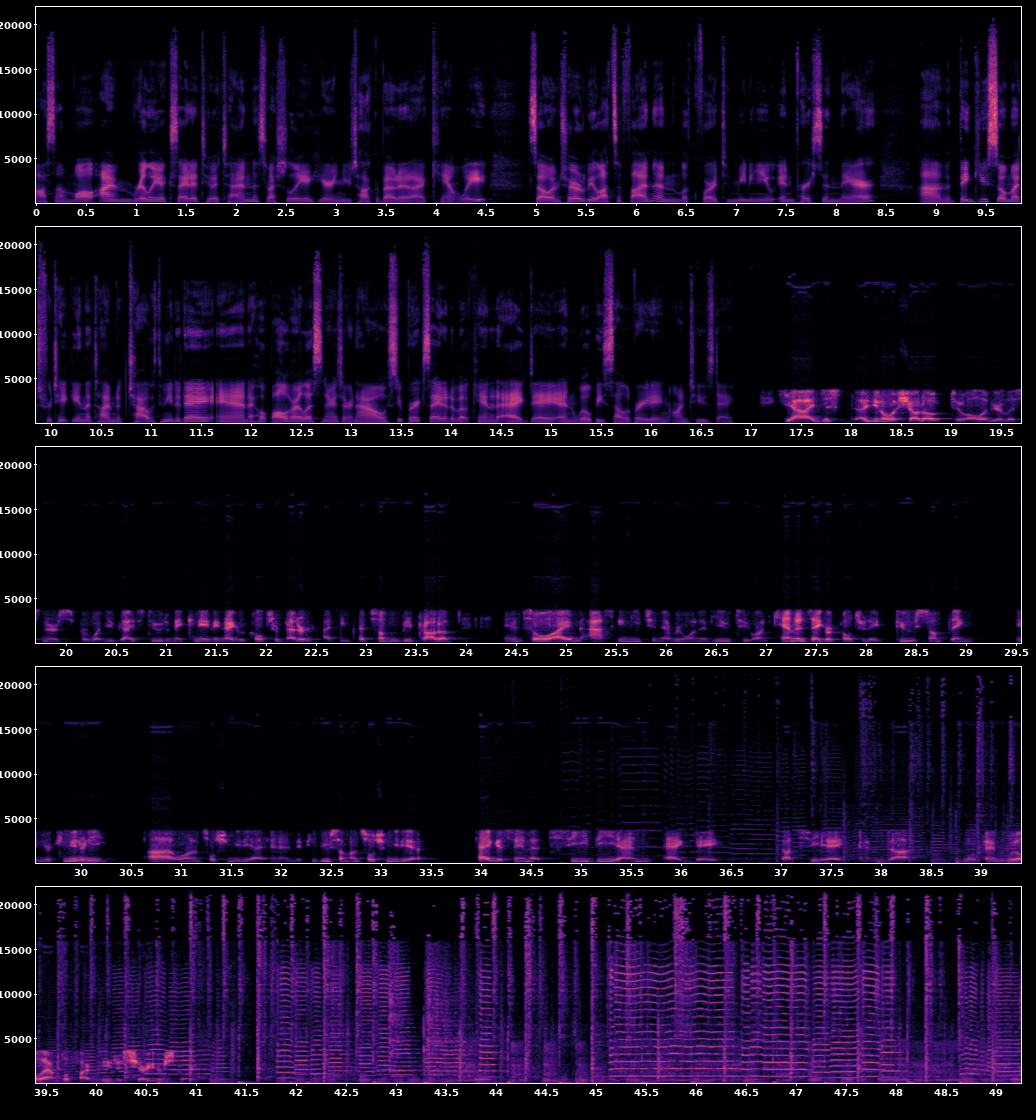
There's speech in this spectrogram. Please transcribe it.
Awesome. Well, I'm really excited to attend, especially hearing you talk about it. I can't wait. So I'm sure it'll be lots of fun and look forward to meeting you in person there. Um, thank you so much for taking the time to chat with me today. And I hope all of our listeners are now super excited about Canada Ag Day and will be celebrating on Tuesday. yeah, I just, uh, you know, a shout out to all of your listeners for what you guys do to make Canadian agriculture better. I think that's something to be proud of. And so I'm asking each and every one of you to, on Canada's Agriculture Day, do something in your community uh, or on social media. And if you do something on social media, tag us in at cdnagday.ca and, uh, and we'll amplify for you to share your story.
